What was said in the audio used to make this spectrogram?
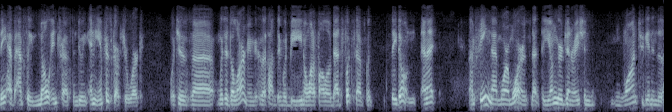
they have absolutely no interest in doing any infrastructure work, which is uh, which is alarming because I thought they would be, you know, want to follow dad's footsteps, but they don't. And I, I'm seeing that more and more is that the younger generation want to get into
